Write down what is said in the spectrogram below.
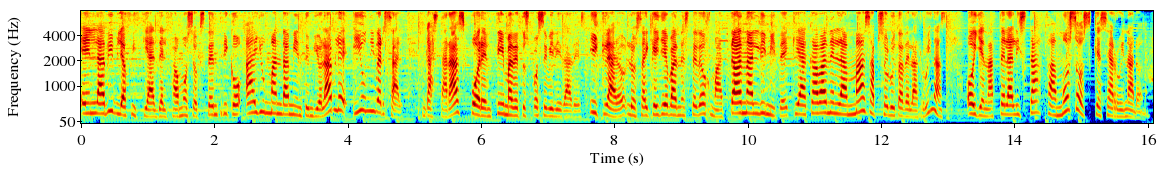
En la Biblia oficial del famoso excéntrico hay un mandamiento inviolable y universal. Gastarás por encima de tus posibilidades. Y claro, los hay que llevan este dogma tan al límite que acaban en la más absoluta de las ruinas. Oye, hazte la lista famosos que se arruinaron.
